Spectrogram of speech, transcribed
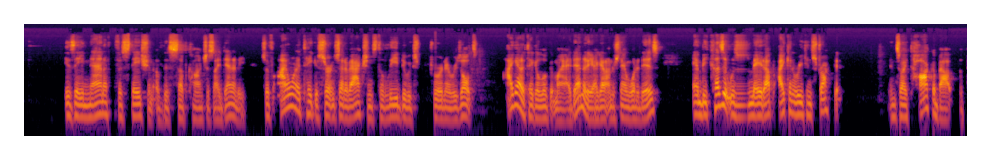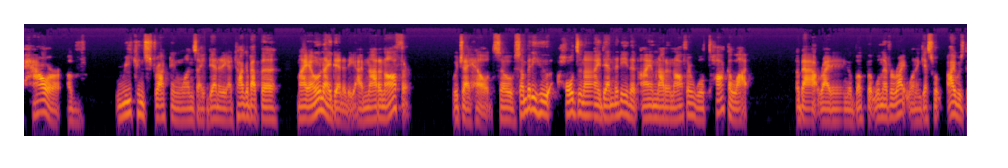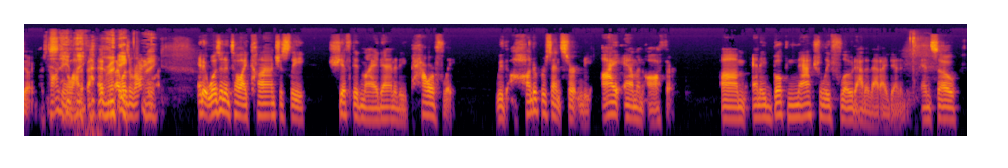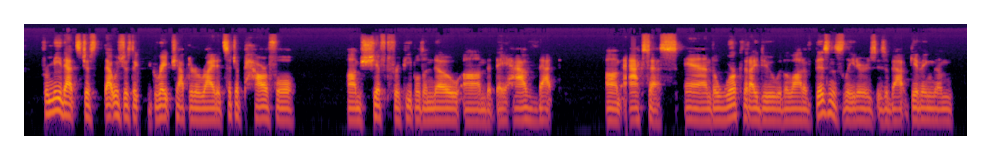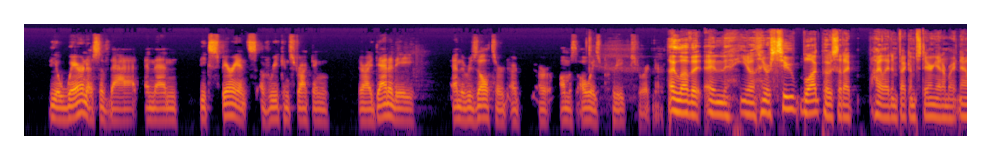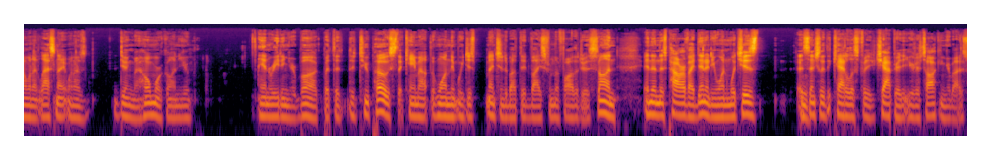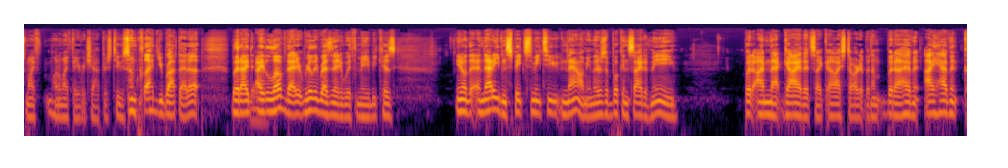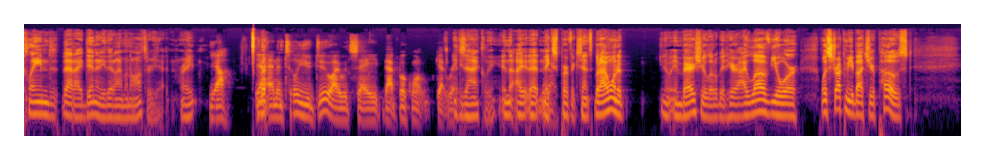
is a manifestation of this subconscious identity. So if I want to take a certain set of actions to lead to extraordinary results, I got to take a look at my identity. I got to understand what it is. And because it was made up, I can reconstruct it. And so I talk about the power of reconstructing one's identity. I talk about the my own identity. I'm not an author, which I held. So somebody who holds an identity that I am not an author will talk a lot about writing a book, but will never write one. And guess what I was doing? I was talking Same a lot thing. about it. Right, I wasn't writing right. one. And it wasn't until I consciously shifted my identity powerfully with 100% certainty. I am an author. Um, and a book naturally flowed out of that identity. And so for me, that's just, that was just a great chapter to write. It's such a powerful um, shift for people to know um, that they have that um, access. And the work that I do with a lot of business leaders is about giving them the awareness of that and then the experience of reconstructing their identity. And the results are, are, are almost always pretty extraordinary. I love it. And, you know, there was two blog posts that I highlighted. In fact, I'm staring at them right now when I, last night when I was doing my homework on you and reading your book, but the, the two posts that came out, the one that we just mentioned about the advice from the father to his son, and then this power of identity one, which is hmm. essentially the catalyst for your chapter that you're just talking about. It's my one of my favorite chapters too. So I'm glad you brought that up. But I yeah. I love that. It really resonated with me because you know, and that even speaks to me too now. I mean, there's a book inside of me, but I'm that guy that's like, oh, I started, but I'm but I haven't I haven't claimed that identity that I'm an author yet, right? Yeah. Yeah, but, and until you do, I would say that book won't get written. Exactly, and I, that makes yeah. perfect sense. But I want to, you know, embarrass you a little bit here. I love your. What struck me about your post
